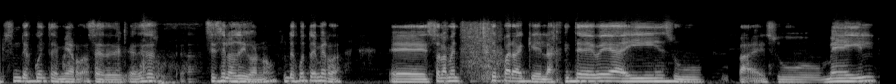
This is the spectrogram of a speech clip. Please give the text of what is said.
Es un descuento de mierda. O sea, eso, sí se los digo, ¿no? Es un descuento de mierda. Eh, solamente para que la gente vea ahí en su, en su mail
